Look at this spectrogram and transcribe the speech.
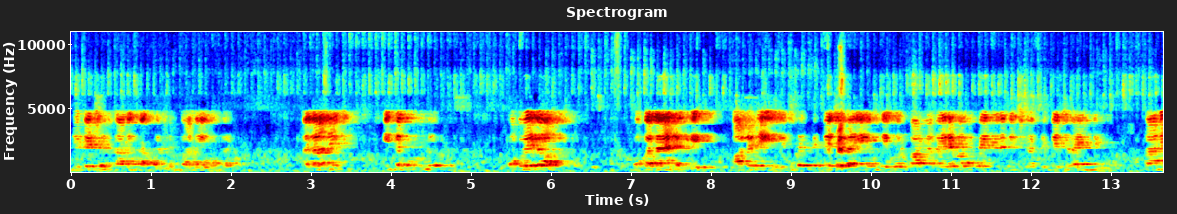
మ్యూటేషన్ కానీ కన్వర్షన్ కానీ ఉంటాయి అలానే ఇంతకు ముందు ఒకవేళ ఒక ల్యాండ్కి ఆల్రెడీ డిజిటల్ సిగ్నేచర్ అయ్యి ఉంది పొరపాటున వేరే వాళ్ళ పేరు మీద డిజిటల్ సిగ్నేచర్ అయింది కానీ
